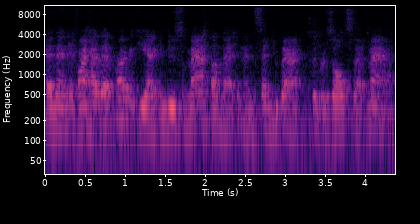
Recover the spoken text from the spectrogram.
and then if I have that private key, I can do some math on that and then send you back the results of that math,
